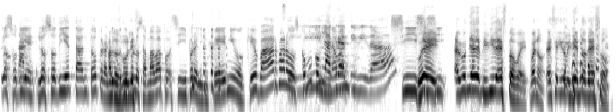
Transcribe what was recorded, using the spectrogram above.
los Total. odié, los odié tanto, pero al ¿A mismo los tiempo bullies? los amaba, por- sí, por el ingenio. ¡Qué bárbaros! ¿Cómo Sí, la combinaban? creatividad. Sí, sí, Güey, sí. algún día de viví de esto, güey. Bueno, he seguido viviendo de eso.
